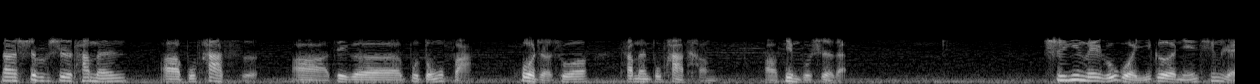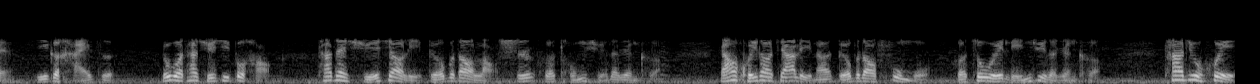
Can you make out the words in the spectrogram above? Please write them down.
那是不是他们啊不怕死啊？这个不懂法，或者说他们不怕疼？啊，并不是的，是因为如果一个年轻人、一个孩子，如果他学习不好，他在学校里得不到老师和同学的认可，然后回到家里呢，得不到父母和周围邻居的认可，他就会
